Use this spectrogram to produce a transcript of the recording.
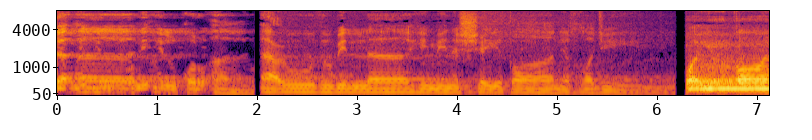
لآن القرآن. أ ع و ذ ب ا ل ل ه من ا ل ش ي ط ا ن ا ل ج ي م وإذ قال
